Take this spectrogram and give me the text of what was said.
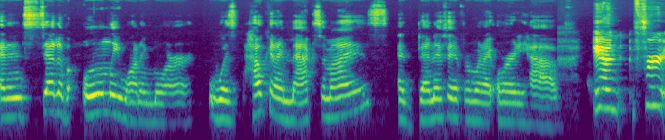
And instead of only wanting more, was how can I maximize and benefit from what I already have? And for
